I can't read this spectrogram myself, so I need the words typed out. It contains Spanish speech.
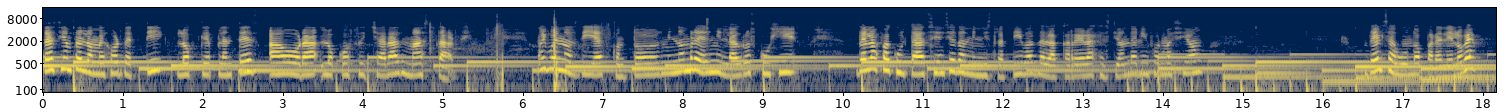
Da siempre lo mejor de ti, lo que plantees ahora lo cosecharás más tarde. Muy buenos días con todos, mi nombre es Milagros Cuji de la Facultad Ciencias Administrativas de la carrera Gestión de la Información del segundo paralelo B.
